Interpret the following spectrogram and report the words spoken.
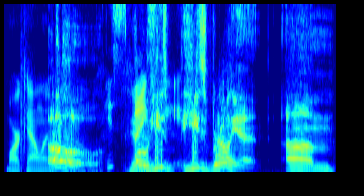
Mark Allen. Oh, Powell, He's who- oh, he's he's brilliant. Um,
